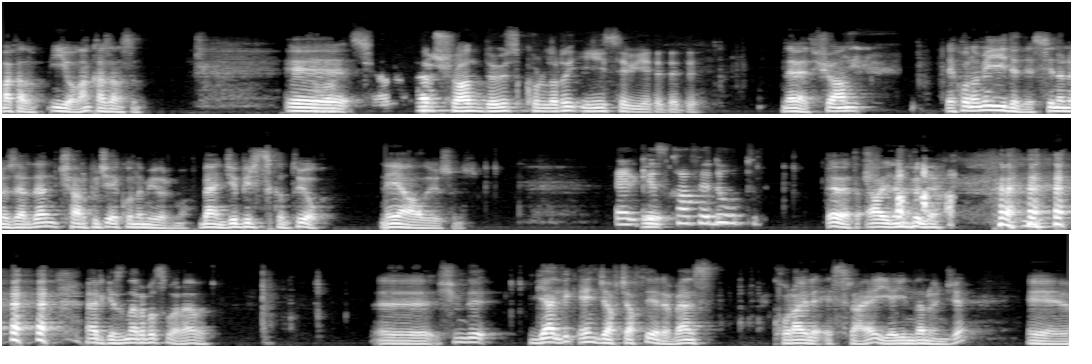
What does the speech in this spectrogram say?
Bakalım iyi olan kazansın. E, Özer şu an döviz kurları iyi seviyede dedi. Evet şu an ekonomi iyi dedi. Sinan Özer'den çarpıcı ekonomi yorumu. Bence bir sıkıntı yok. Neye ağlıyorsunuz? Herkes E- kafede otur. Evet, aynen öyle. Herkesin arabası var abi. Ee, şimdi geldik en cafcaflı yere. Ben Koray'la Esra'ya yayından önce e,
